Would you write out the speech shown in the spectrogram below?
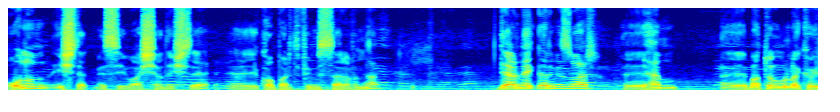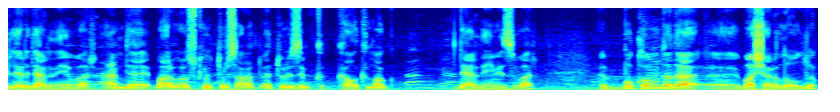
Onun işletmesi başladı işte e, kooperatifimiz tarafından. Derneklerimiz var. E, hem e, Batı Uğurla Köyleri Derneği var. Hem de Barbaros Kültür Sanat ve Turizm Kalkınma Derneğimiz var. E, bu konuda da e, başarılı olduk.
